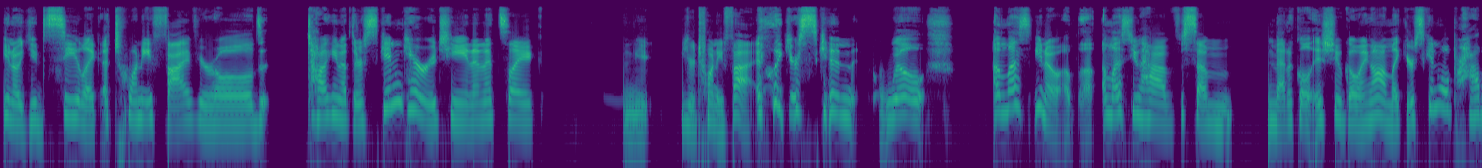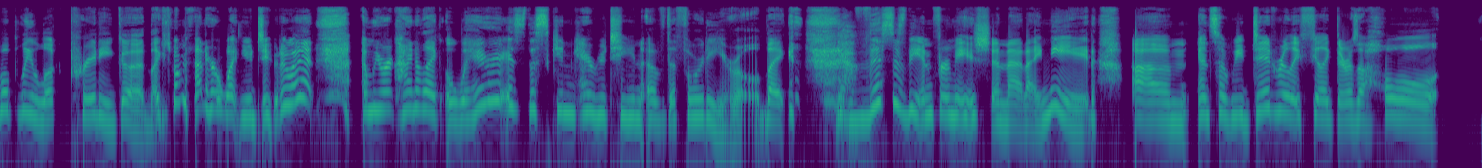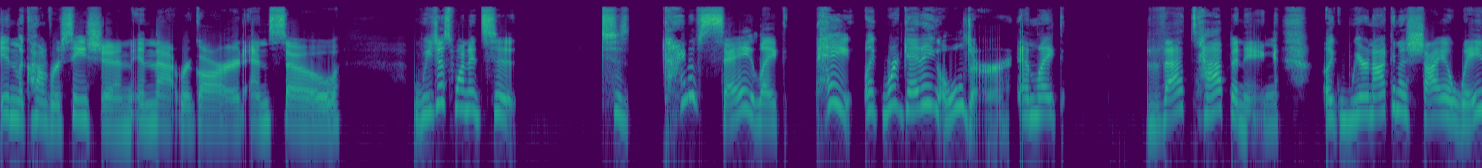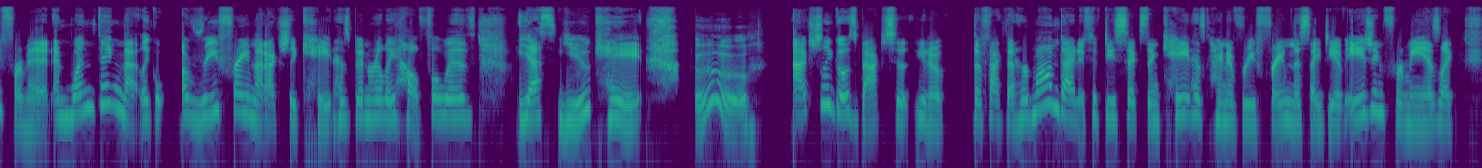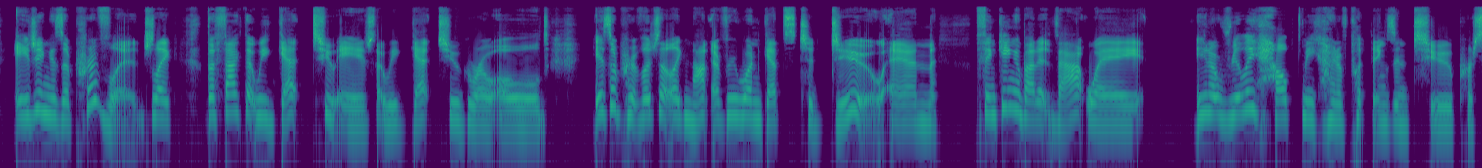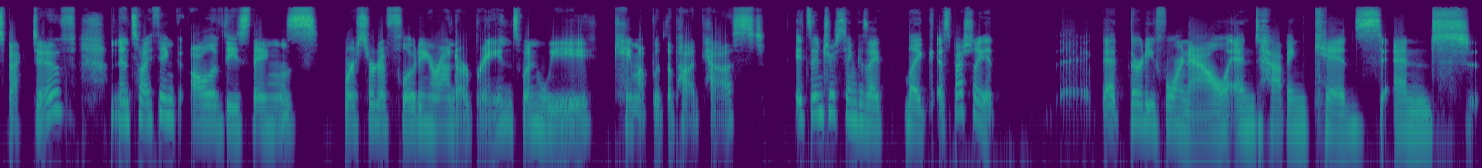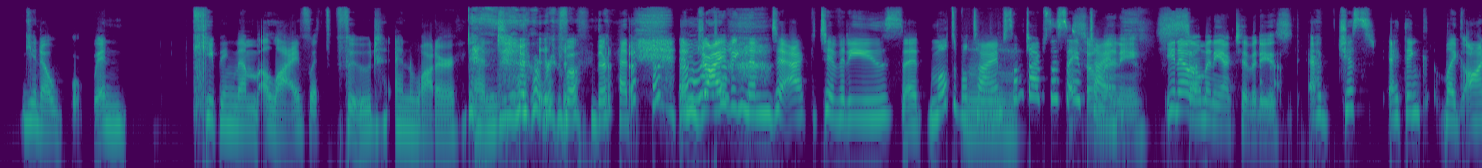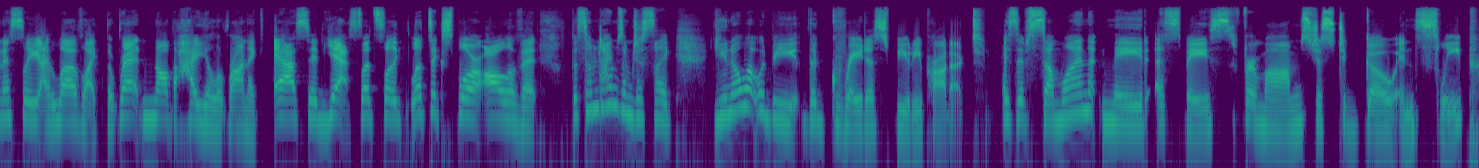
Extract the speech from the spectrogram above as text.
you know you'd see like a 25 year old talking about their skincare routine and it's like you're 25 like your skin will unless you know unless you have some medical issue going on, like your skin will probably look pretty good, like no matter what you do to it. And we were kind of like, where is the skincare routine of the 40 year old? Like, yeah. this is the information that I need. Um, and so we did really feel like there was a hole in the conversation in that regard. And so we just wanted to, to kind of say, like, hey, like we're getting older and like that's happening. Like, we're not going to shy away from it. And one thing that, like, a reframe that actually Kate has been really helpful with, yes, you, Kate. Ooh. Actually goes back to, you know, the fact that her mom died at 56 and Kate has kind of reframed this idea of aging for me as like aging is a privilege. Like the fact that we get to age, that we get to grow old is a privilege that like not everyone gets to do. And thinking about it that way you know, really helped me kind of put things into perspective. And so I think all of these things were sort of floating around our brains when we came up with the podcast. It's interesting because I like, especially at, at 34 now and having kids and, you know, and keeping them alive with food and water and roof over their head and driving them to activities at multiple times, mm, sometimes the same so time. Many, you know, so many activities. I just, I think, like honestly, I love like the retinol, the hyaluronic acid. Yes, let's like let's explore all of it. But sometimes I'm just like, you know, what would be the greatest beauty product is if someone made a space for moms just to go and sleep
